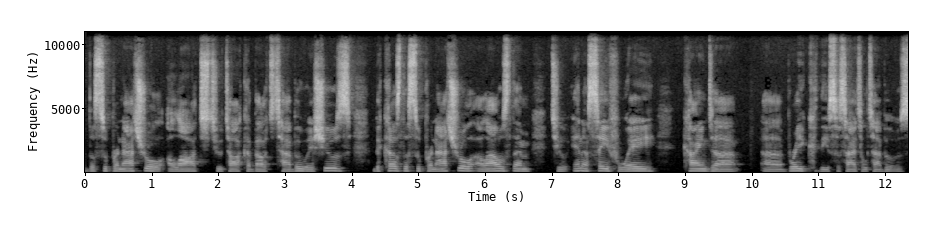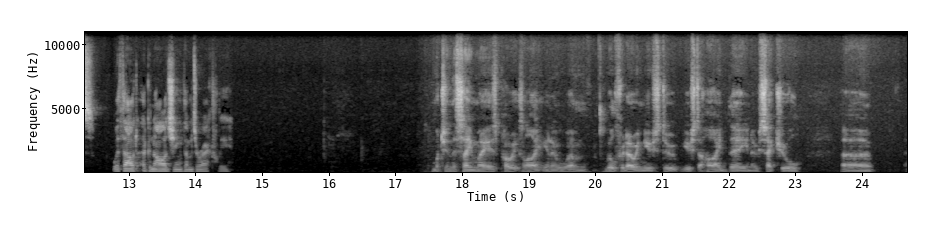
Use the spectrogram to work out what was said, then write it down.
the supernatural a lot to talk about taboo issues because the supernatural allows them to, in a safe way, kind of uh, break these societal taboos without acknowledging them directly. Much in the same way as poets like you know um, Wilfred Owen used to used to hide their you know sexual uh, uh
